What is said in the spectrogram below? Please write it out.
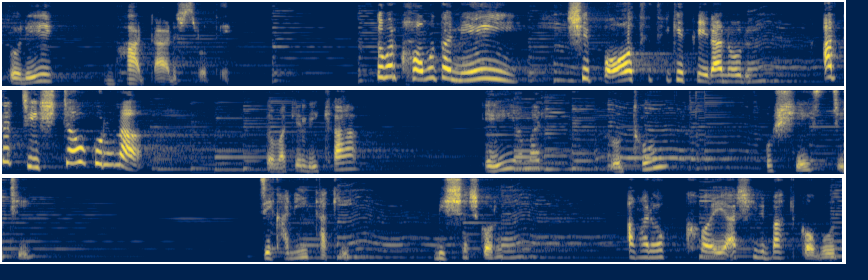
ধরে ভাটার স্রোতে। তোমার ক্ষমতা নেই সে পথ থেকে ফেরানোর, আর তার চেষ্টাও করো না। তোমাকে লেখা এই আমার প্রথম ও শেষ চিঠি। যেখানেই থাকি, বিশ্বাস করো, আমার অক্ষয় আশীর্বাদ কবচ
